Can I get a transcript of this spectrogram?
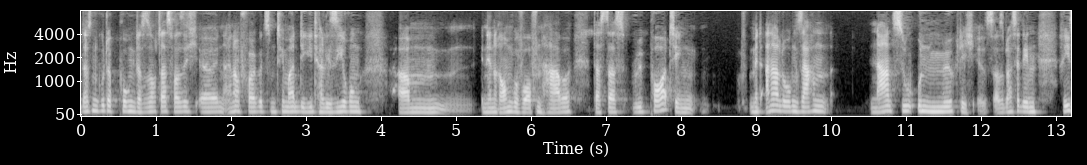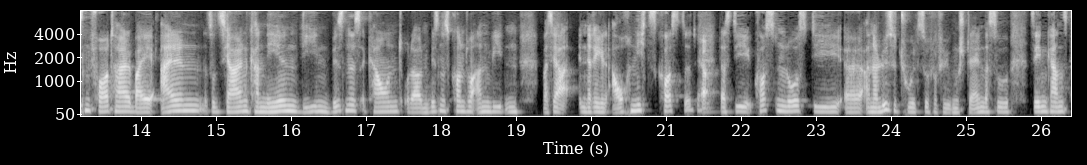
das ist ein guter Punkt. Das ist auch das, was ich äh, in einer Folge zum Thema Digitalisierung ähm, in den Raum geworfen habe, dass das Reporting mit analogen Sachen nahezu unmöglich ist. Also du hast ja den Riesenvorteil bei allen sozialen Kanälen, die ein Business-Account oder ein Business-Konto anbieten, was ja in der Regel auch nichts kostet, ja. dass die kostenlos die äh, Analyse-Tools zur Verfügung stellen, dass du sehen kannst,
